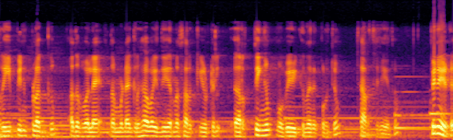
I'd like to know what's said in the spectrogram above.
ത്രീ പിൻ പ്ലഗും അതുപോലെ നമ്മുടെ ഗൃഹവൈദീകരണ സർക്യൂട്ടിൽ എർത്തിങ്ങും ഉപയോഗിക്കുന്നതിനെക്കുറിച്ചും ചർച്ച ചെയ്തു. പിന്നീട്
